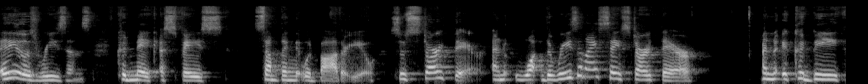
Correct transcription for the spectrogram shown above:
any of those reasons could make a space something that would bother you. So start there. And what the reason I say start there and it could be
